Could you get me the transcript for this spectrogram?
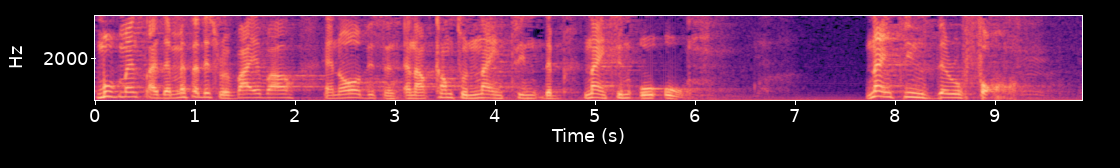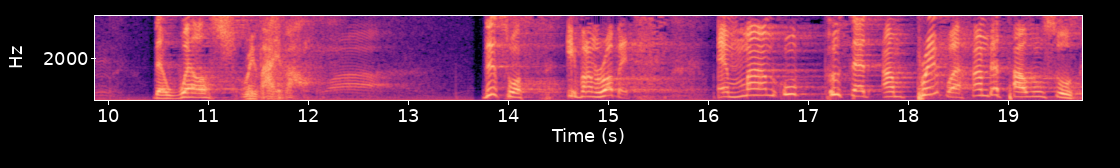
movements like the Methodist revival and all these things, and I'll come to 19, the 1900. 1904. The Welsh revival. This was Evan Roberts, a man who, who said, I'm praying for a hundred thousand souls.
